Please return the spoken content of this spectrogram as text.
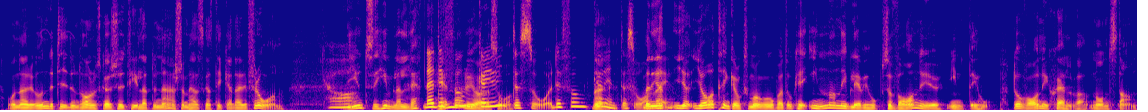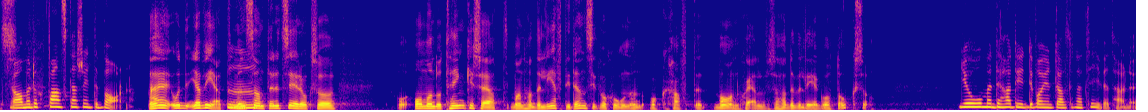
och när du under tiden du har den ska du se till att du när som helst ska sticka därifrån. Det är ju inte så himla lätt Nej, det heller att funkar göra ju så. inte så. Det funkar Nej. inte så. Men jag, jag, jag tänker också många gånger på att okej, innan ni blev ihop så var ni ju inte ihop. Då var ni själva någonstans. Ja, men då fanns kanske inte barn. Nej, och jag vet. Mm. Men samtidigt så är det också... Om man då tänker sig att man hade levt i den situationen och haft ett barn själv så hade väl det gått också. Jo, men det, hade, det var ju inte alternativet här nu.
